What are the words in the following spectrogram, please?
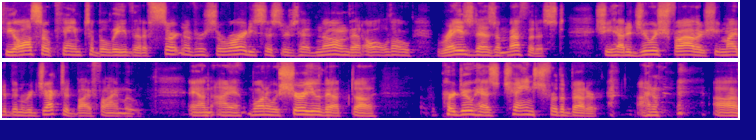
She also came to believe that if certain of her sorority sisters had known that although raised as a Methodist, she had a Jewish father, she might have been rejected by Phi Mu. And I want to assure you that uh, Purdue has changed for the better. I don't, uh,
